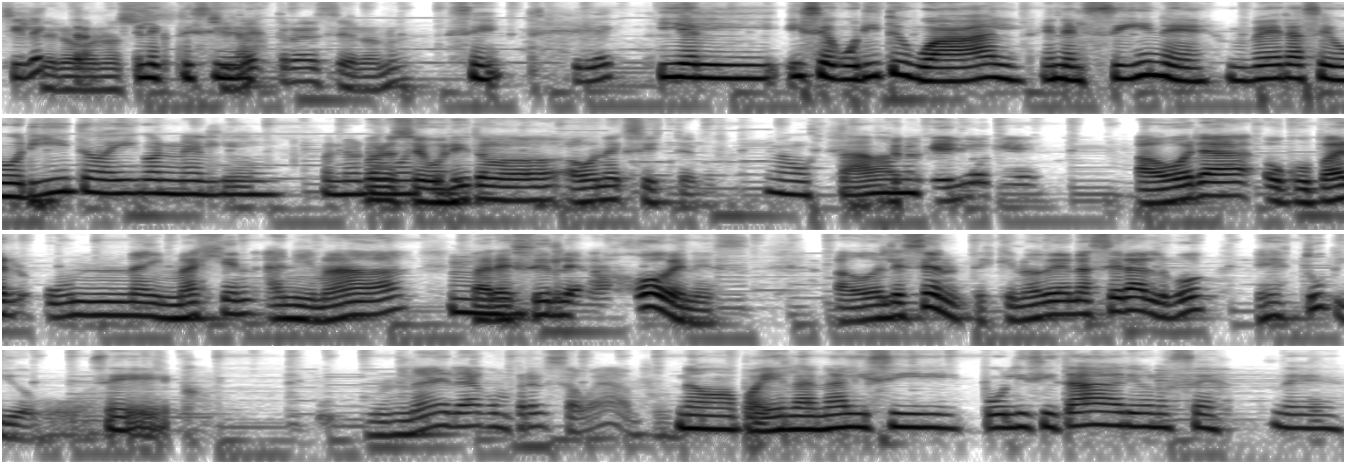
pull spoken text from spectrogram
Chilectra. Pero no. Electricidad. Electra es cero, ¿no? Sí. Chilectra. Y el y Segurito igual, en el cine, ver a Segurito ahí con el con el Bueno, humor. segurito aún existe. Me gustaba. Pero que digo que ahora ocupar una imagen animada Mm, para decirle a jóvenes, adolescentes que no deben hacer algo, es estúpido. po. Sí. Nadie le va a comprar esa weá. po. No, pues el análisis publicitario, no sé, de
